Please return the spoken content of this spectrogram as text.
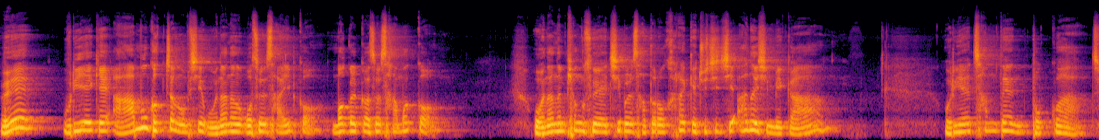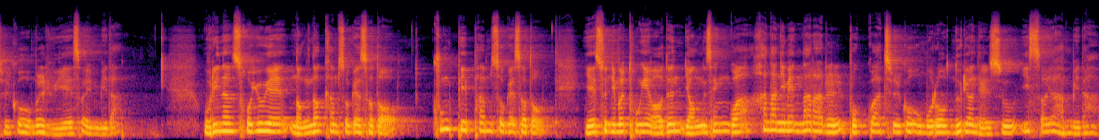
왜 우리에게 아무 걱정 없이 원하는 옷을 사 입고 먹을 것을 사 먹고 원하는 평소에 집을 사도록 허락해 주시지 않으십니까? 우리의 참된 복과 즐거움을 위해서입니다. 우리는 소유의 넉넉함 속에서도 궁핍함 속에서도 예수님을 통해 얻은 영생과 하나님의 나라를 복과 즐거움으로 누려낼 수 있어야 합니다.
